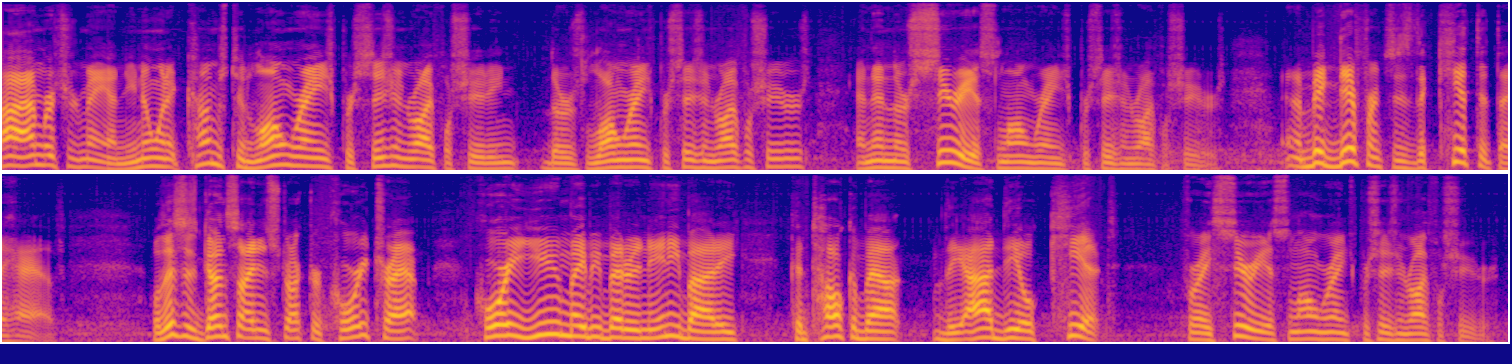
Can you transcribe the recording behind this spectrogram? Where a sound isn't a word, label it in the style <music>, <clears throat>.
Hi, I'm Richard Mann. You know, when it comes to long-range precision rifle shooting, there's long-range precision rifle shooters, and then there's serious long-range precision rifle shooters. And a big difference is the kit that they have. Well, this is Gunsite instructor Corey Trapp. Corey, you maybe better than anybody could talk about the ideal kit for a serious long-range precision rifle shooter.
